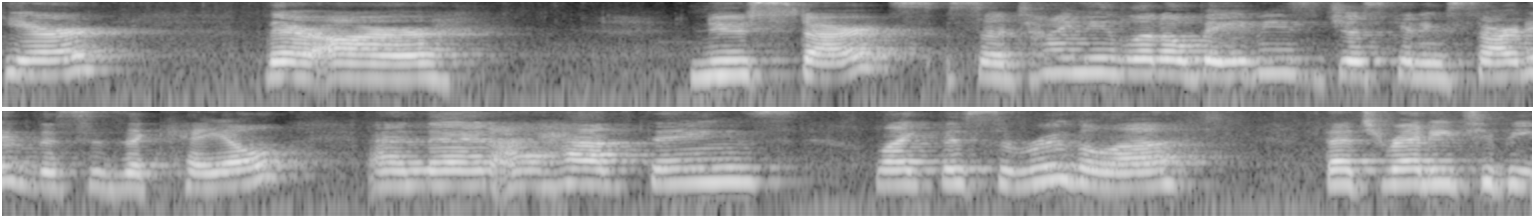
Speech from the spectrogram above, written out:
here, there are new starts. So tiny little babies just getting started. This is a kale. And then I have things like this arugula that's ready to be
